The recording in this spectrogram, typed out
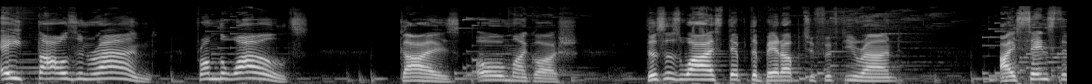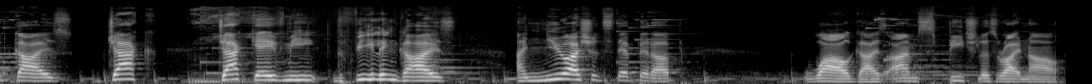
8,000 rand from the wilds guys oh my gosh this is why I stepped the bet up to 50 rand I sensed it guys Jack Jack gave me the feeling, guys. I knew I should step it up. Wow, guys, I'm speechless right now.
